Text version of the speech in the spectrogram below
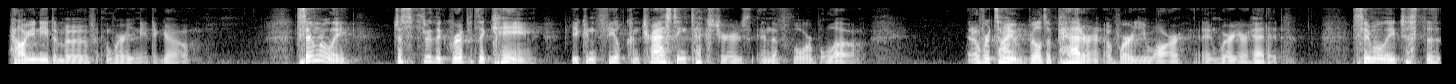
how you need to move, and where you need to go. Similarly, just through the grip of the cane, you can feel contrasting textures in the floor below. And over time, it builds a pattern of where you are and where you're headed. Similarly, just the,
